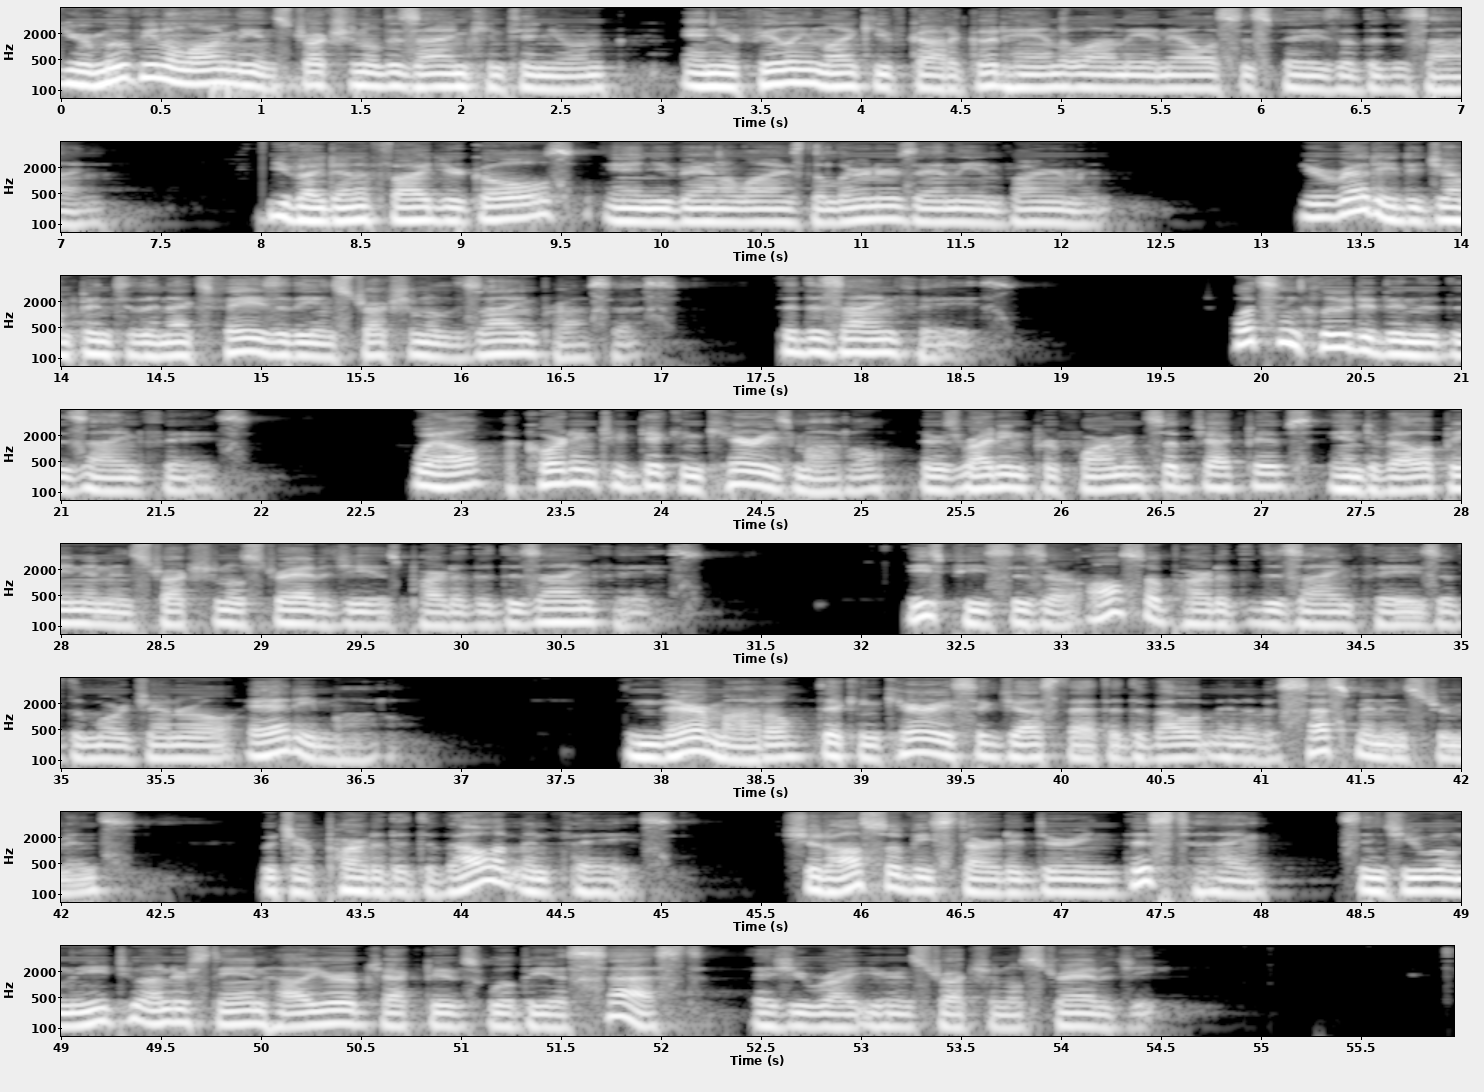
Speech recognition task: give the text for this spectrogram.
You're moving along the instructional design continuum and you're feeling like you've got a good handle on the analysis phase of the design. You've identified your goals and you've analyzed the learners and the environment. You're ready to jump into the next phase of the instructional design process, the design phase. What's included in the design phase? Well, according to Dick and Carey's model, there's writing performance objectives and developing an instructional strategy as part of the design phase. These pieces are also part of the design phase of the more general ADDIE model. In their model, Dick and Carey suggest that the development of assessment instruments, which are part of the development phase, should also be started during this time since you will need to understand how your objectives will be assessed as you write your instructional strategy.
